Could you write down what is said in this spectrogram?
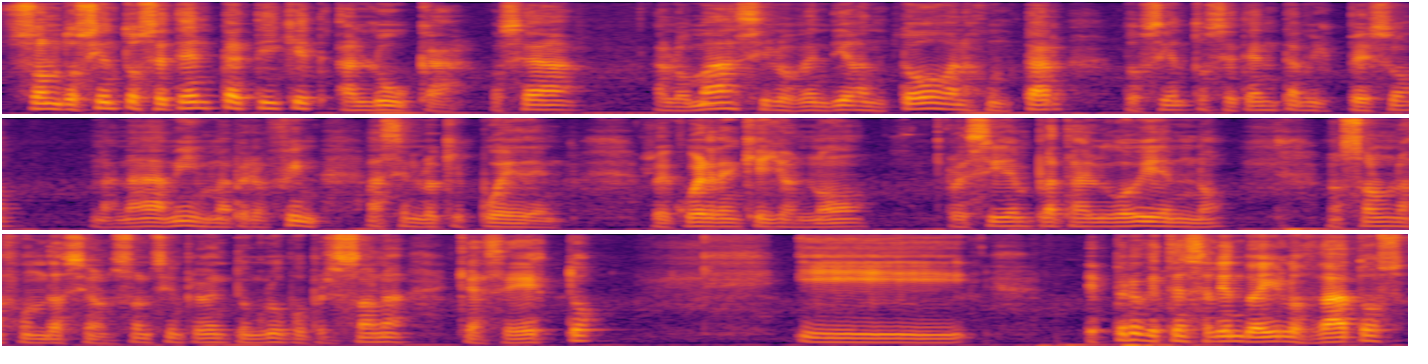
son 270 tickets a Luca, o sea, a lo más, si los vendieran todos, van a juntar 270 mil pesos, la nada misma, pero en fin, hacen lo que pueden. Recuerden que ellos no reciben plata del gobierno, no son una fundación, son simplemente un grupo de personas que hace esto. Y espero que estén saliendo ahí los datos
